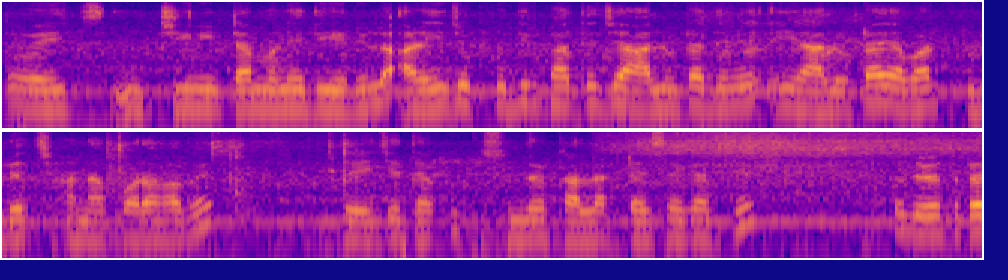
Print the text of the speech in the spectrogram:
তো এই চিনিটা মানে দিয়ে দিল। আর এই যে খুদির ভাতে যে আলুটা দেবে, এই আলুটাই আবার তুলে ছানা করা হবে। তো এই যে দেখো কি সুন্দর কালারটা এসে গেছে। তো যতটা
